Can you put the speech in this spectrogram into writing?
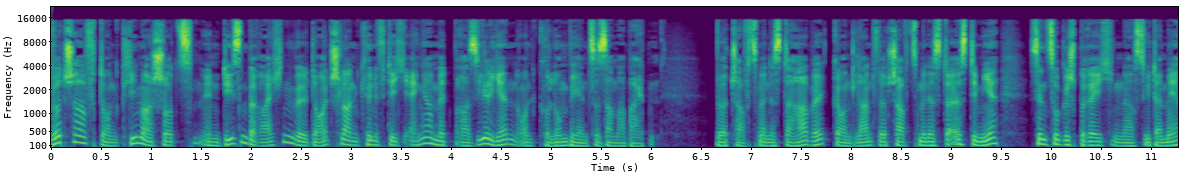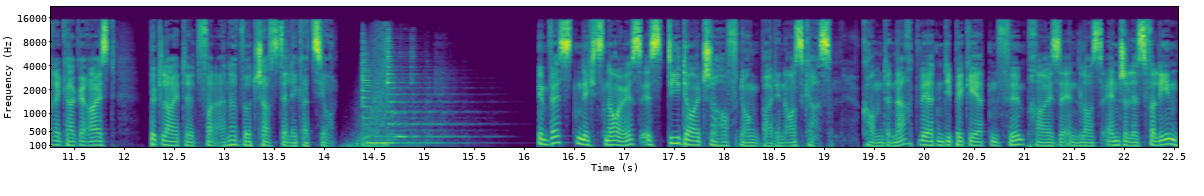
Wirtschaft und Klimaschutz. In diesen Bereichen will Deutschland künftig enger mit Brasilien und Kolumbien zusammenarbeiten. Wirtschaftsminister Habeck und Landwirtschaftsminister Özdemir sind zu Gesprächen nach Südamerika gereist, begleitet von einer Wirtschaftsdelegation. Im Westen nichts Neues ist die deutsche Hoffnung bei den Oscars. Kommende Nacht werden die begehrten Filmpreise in Los Angeles verliehen.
